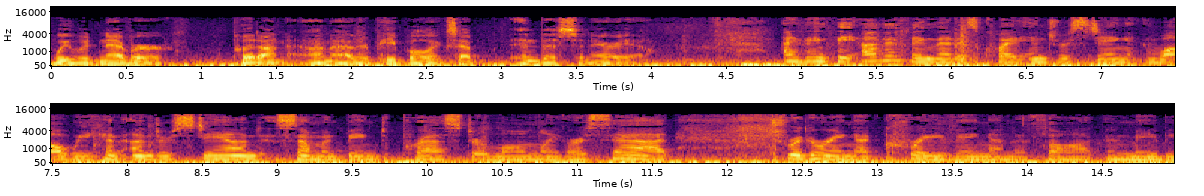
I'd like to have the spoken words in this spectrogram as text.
we would never put on, on other people except in this scenario. I think the other thing that is quite interesting, while we can understand someone being depressed or lonely or sad, triggering a craving and a thought, and maybe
